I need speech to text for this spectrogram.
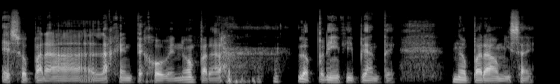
eso para la gente joven, ¿no? Para los principiantes, no para Omisai.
